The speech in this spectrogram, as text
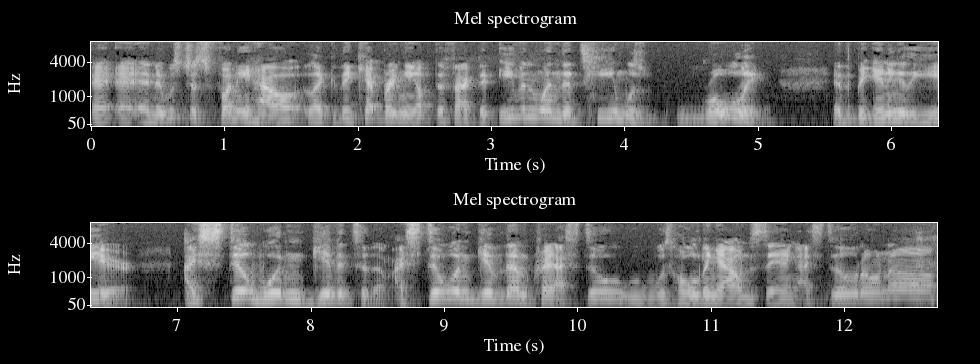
And, and it was just funny how like they kept bringing up the fact that even when the team was rolling at the beginning of the year, I still wouldn't give it to them. I still wouldn't give them credit. I still was holding out and saying, I still don't know.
